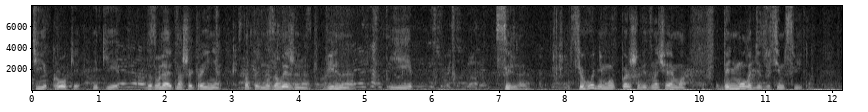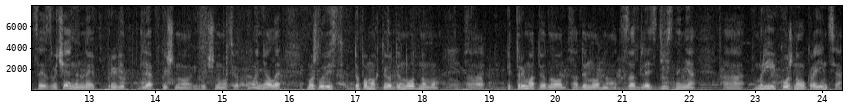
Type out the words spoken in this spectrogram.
ті кроки, які дозволяють нашій країні стати незалежною, вільною і сильною. Сьогодні ми вперше відзначаємо День молоді з усім світом. Це звичайно не привід для пишного і гучного святкування, але можливість допомогти один одному, е, підтримати один одного для здійснення е, мрії кожного українця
